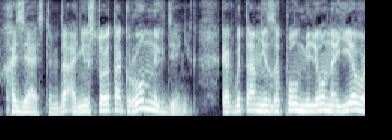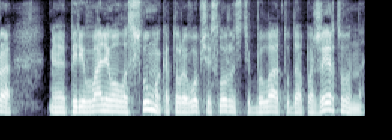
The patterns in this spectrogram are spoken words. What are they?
хозяйствами, да, они стоят огромных денег, как бы там ни за полмиллиона евро Э, переваливала сумма, которая в общей сложности была туда пожертвована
